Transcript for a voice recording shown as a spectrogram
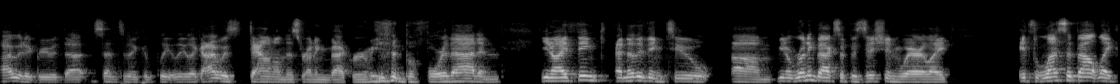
I would agree with that sentiment completely. Like I was down on this running back room even before that, and you know, I think another thing too, um, you know, running back's a position where like it's less about like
